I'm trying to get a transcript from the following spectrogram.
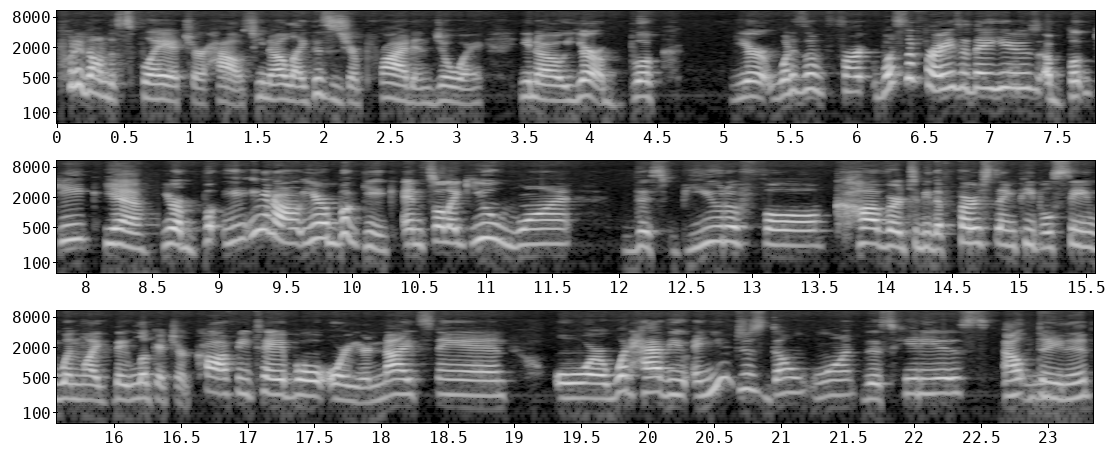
put it on display at your house. You know, like this is your pride and joy. You know, you're a book. You're what is the what's the phrase that they use? A book geek. Yeah, you're a book. You know, you're a book geek, and so like you want this beautiful cover to be the first thing people see when like they look at your coffee table or your nightstand or what have you and you just don't want this hideous outdated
